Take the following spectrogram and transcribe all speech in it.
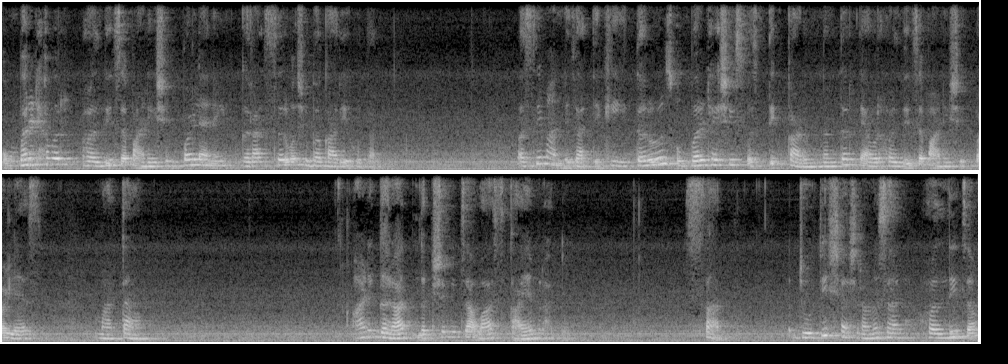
उंबरठ्यावर हळदीचं पाणी शिंपडल्याने घरात सर्व शुभकार्य होतात. असे मानले जाते की दररोज उंबरठ्याशी स्वस्तिक काढून नंतर त्यावर हळदीचं पाणी शिंपडल्यास माता आणि घरात लक्ष्मीचा वास कायम राहतो. सात. ज्योतिषशास्त्रानुसार हळदीचं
